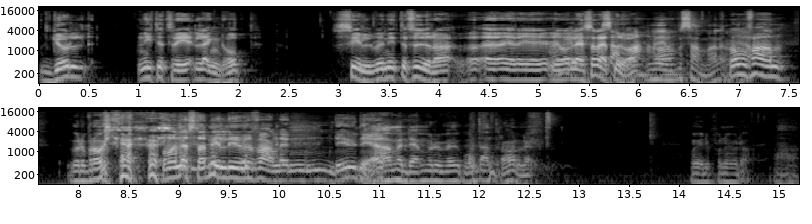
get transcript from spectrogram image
Guld 93 längdhopp. Silver 94. Eh, är det, jag läser rätt nu va? Samma. Vi är på samma nu. Ja, vad fan. Går det bra men nästa bild är ju för fan... den- Det är ju det. Ja men den borde väl gå åt andra hållet. Vad är du på nu då? Aha.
